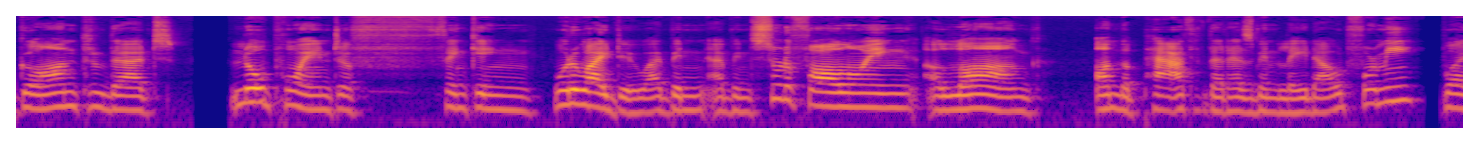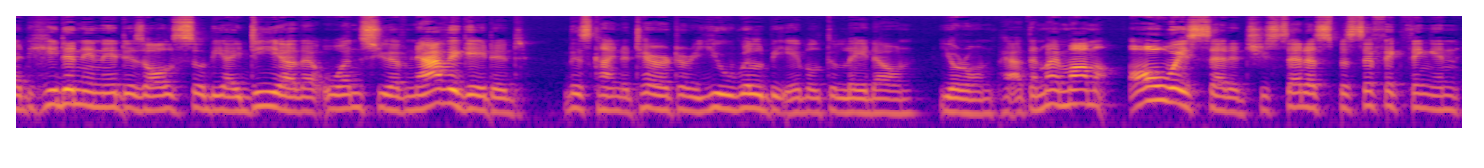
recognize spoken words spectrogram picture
gone through that low point of thinking, what do I do? I've been I've been sort of following along on the path that has been laid out for me, but hidden in it is also the idea that once you have navigated this kind of territory, you will be able to lay down your own path. And my mom always said it. She said a specific thing in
